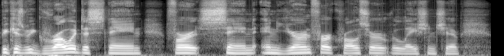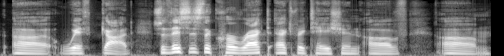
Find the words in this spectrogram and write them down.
because we grow a disdain for sin and yearn for a closer relationship uh, with God. So this is the correct expectation of um,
